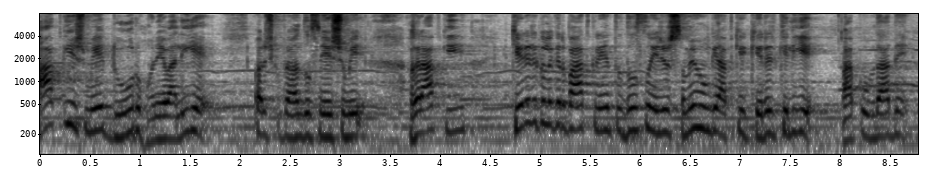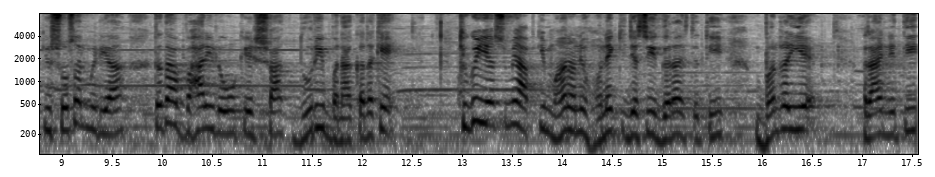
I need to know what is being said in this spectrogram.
आपकी इसमें दूर होने वाली है। और इसके उपरांत दोस्तों ये इसमें अगर आपकी करियर को लेकर बात करें तो दोस्तों ये जो समय होंगे आपके करियर के लिए, आपको बता दें कि सोशल मीडिया तथा बाहरी लोगों के साथ दूरी बनाकर रखें। क्योंकि यश में आपकी मान होने की जैसी ग्रह स्थिति बन रही है। राजनीति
